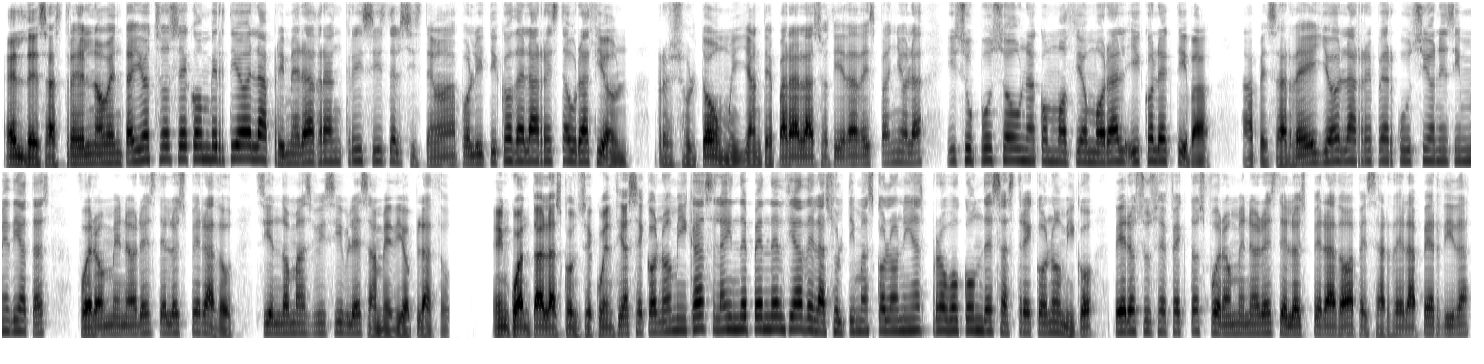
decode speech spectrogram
El desastre del 98 se convirtió en la primera gran crisis del sistema político de la restauración, resultó humillante para la sociedad española y supuso una conmoción moral y colectiva. A pesar de ello, las repercusiones inmediatas fueron menores de lo esperado, siendo más visibles a medio plazo. En cuanto a las consecuencias económicas, la independencia de las últimas colonias provocó un desastre económico, pero sus efectos fueron menores de lo esperado a pesar de la pérdida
